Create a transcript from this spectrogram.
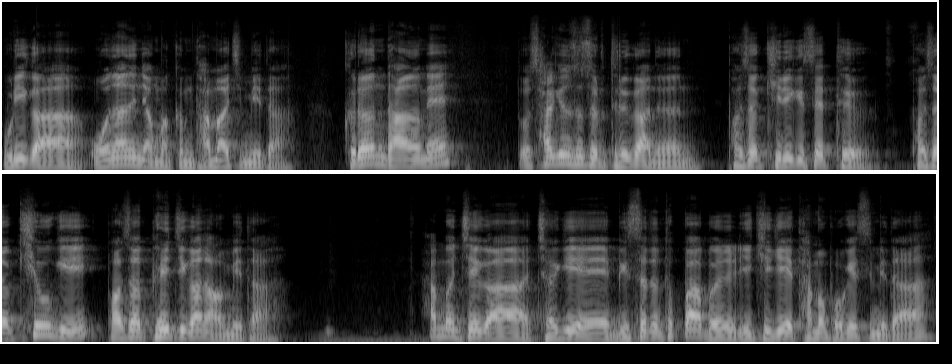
우리가 원하는 양만큼 담아집니다. 그런 다음에 또 살균소스로 들어가는 버섯 기르기 세트, 버섯 키우기, 버섯 배지가 나옵니다. 한번 제가 저기에 믹서된 톱밥을 이 기계에 담아 보겠습니다.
